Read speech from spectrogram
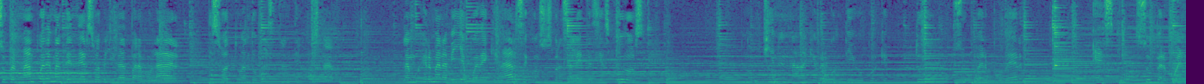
Superman puede mantener su habilidad para volar y su atuendo bastante ajustado. La Mujer Maravilla puede quedarse con sus brazaletes y escudos. No tienen súper bueno.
